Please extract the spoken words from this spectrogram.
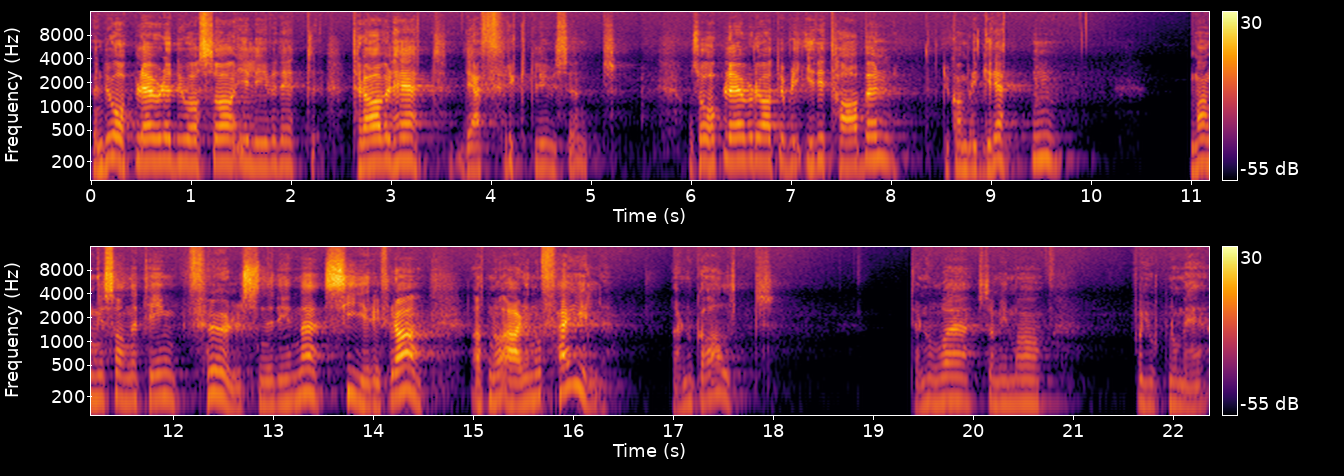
Men du opplever det, du også, i livet ditt. Travelhet, det er fryktelig usunt. Og så opplever du at du blir irritabel, du kan bli gretten. Mange sånne ting. Følelsene dine sier ifra at nå er det noe feil. Nå er det noe galt. Det er noe som vi må få gjort noe med.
